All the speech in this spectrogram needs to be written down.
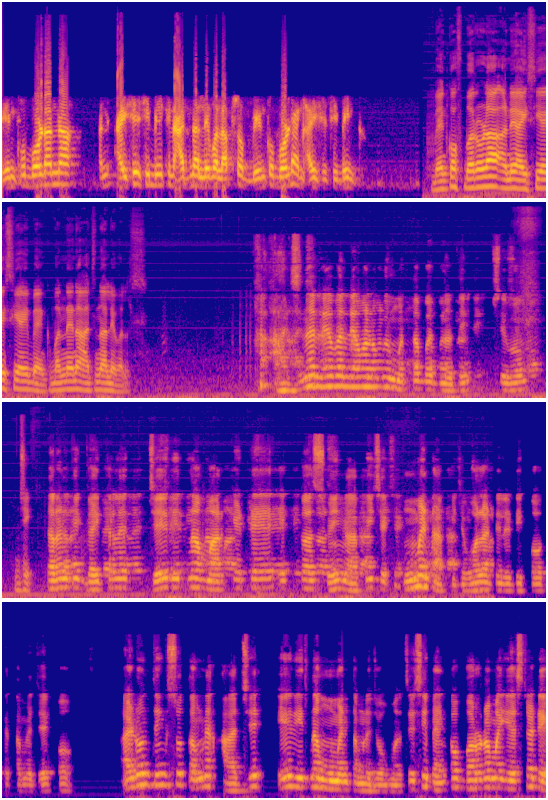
બેંક ઓફ બરોડાના અને આઈસીઆઈસી બેંકના આજના લેવલ આપશો. બેંક ઓફ બરોડા અને ICICI bank bank of Baroda અને આઈસીઆઈસીઆઈ બેંક બંનેના આજના લેવલ્સ આજના લેવલ લેવાનો કોઈ મતલબ જ નથી શિવમ. જી. કારણ કે ગઈકાલે જે રીતના માર્કેટે એક સ્વિંગ આપી છે મુવમેન્ટ આપી છે વોલાટિલિટી કહો કે તમે જે કહો આઈ ડોન્ટ થિંક સો તમને આજે એ રીતના મુવમેન્ટ તમને જોવા મળશે. સી બેંક ઓફ બરોડામાં yesterday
